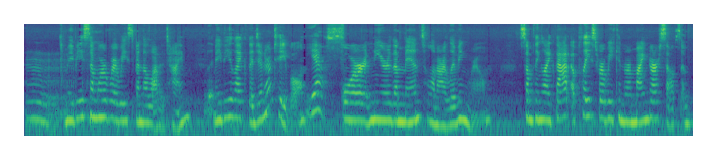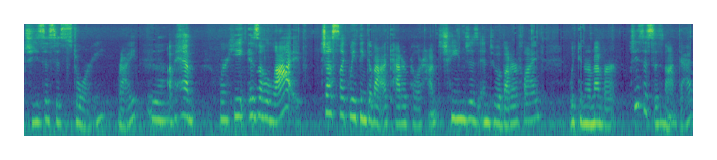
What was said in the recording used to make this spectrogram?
hmm, maybe somewhere where we spend a lot of time. Maybe like the dinner table. Yes, or near the mantel in our living room. Something like that. A place where we can remind ourselves of jesus' story right? Yeah. of him. Where he is alive. Just like we think about a caterpillar how it changes into a butterfly. We can remember jesus is not dead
